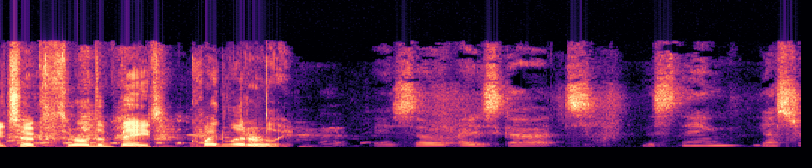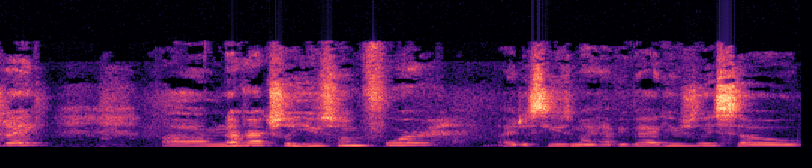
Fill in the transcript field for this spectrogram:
She took throw the bait quite literally. Okay, so I just got this thing yesterday. Um, never actually used one before. I just use my heavy bag usually, so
